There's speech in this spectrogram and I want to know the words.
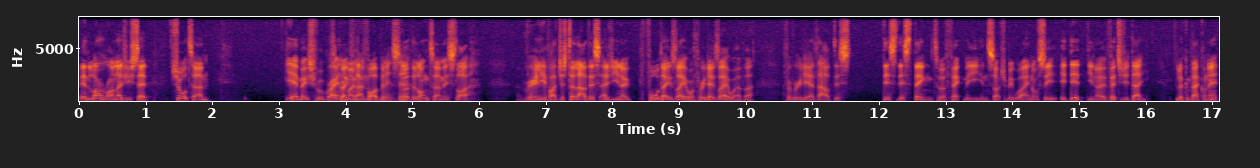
In the long run, as you said, short term, yeah, it makes you feel great, It's in great the moment. five minutes. Yeah. But the long term, it's like, really, if I just allowed this, as you know, four days later or three days later, or whatever, if I really allowed this, this, this thing to affect me in such a big way, and obviously it did, you know, it affected your day. Looking back on it,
